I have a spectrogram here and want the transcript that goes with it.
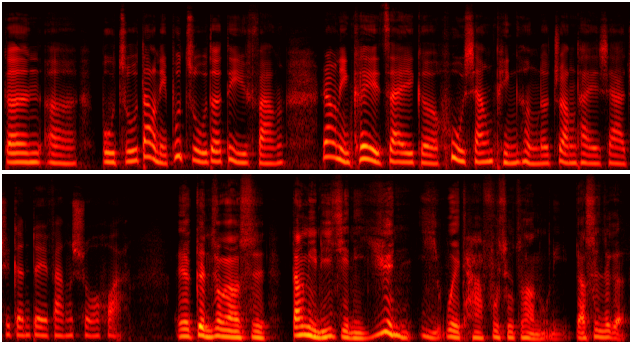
跟呃补足到你不足的地方，让你可以在一个互相平衡的状态下去跟对方说话。而且更重要的是，当你理解你愿意为他付出多少努力，表示这个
